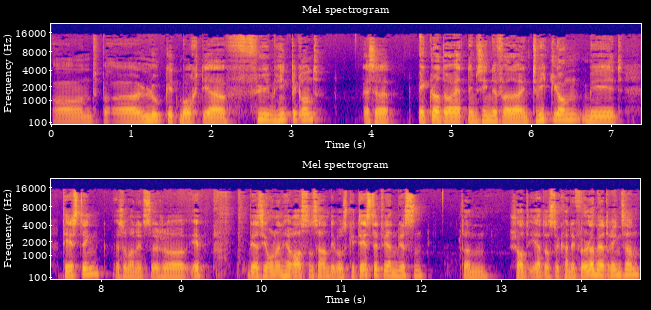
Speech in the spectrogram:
und bei Lookit macht er viel im Hintergrund. Also Background-Arbeiten im Sinne von der Entwicklung mit Testing. Also wenn jetzt da schon App-Versionen heraus sind, die was getestet werden müssen, dann schaut er, dass da keine Fehler mehr drin sind.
